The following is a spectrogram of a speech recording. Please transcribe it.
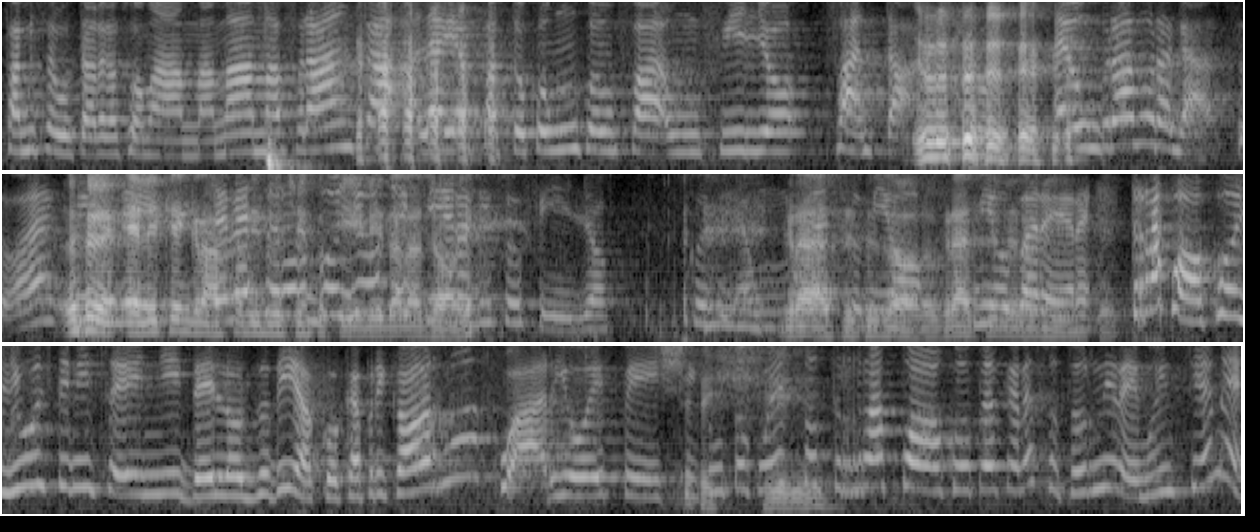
Fammi salutare la tua mamma. Mamma Franca, lei ha fatto comunque un, fa- un figlio fantastico. È un bravo ragazzo, eh? Quindi È lì che ingrassa deve di essere 200 chili orgogliosa dalla e fiera gioia. di suo figlio. Così è un Grazie, tesoro, mio, grazie mio parere. Tra poco gli ultimi segni dello zodiaco Capricorno, Acquario e Pesci. E pesci. Tutto questo tra poco perché adesso torneremo insieme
